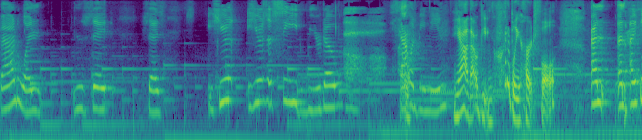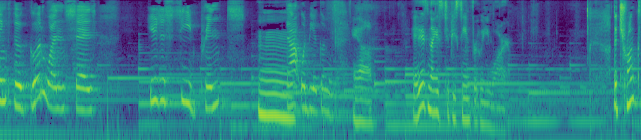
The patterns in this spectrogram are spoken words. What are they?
bad one say, says, "Here, here's a seed, weirdo." that would be mean. Yeah, that would be incredibly hurtful. And and I think the good one says, "Here's a seed, Prince." Hmm. That would be a good one. Yeah. It is nice to be seen for who you are. The trunks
